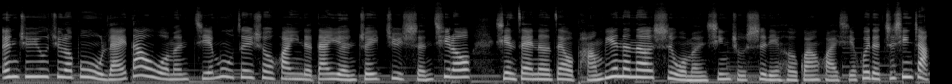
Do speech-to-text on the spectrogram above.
NGU 俱乐部，来到我们节目最受欢迎的单元追剧神器喽。现在呢，在我旁边的呢，是我们新竹市联合关怀协会的执行长，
